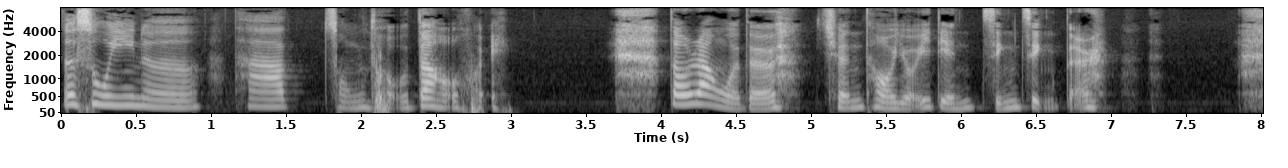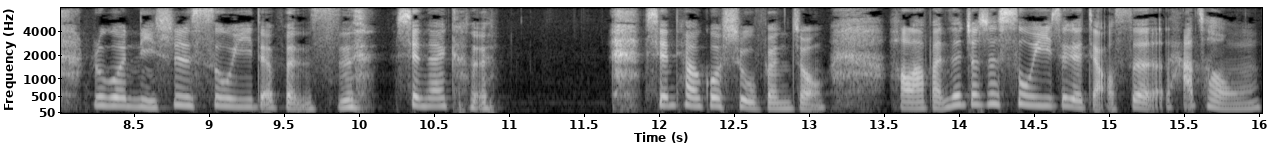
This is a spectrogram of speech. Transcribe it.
那素一呢，他从头到尾都让我的拳头有一点紧紧的。如果你是素一的粉丝，现在可能先跳过十五分钟。好了，反正就是素一这个角色，他从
